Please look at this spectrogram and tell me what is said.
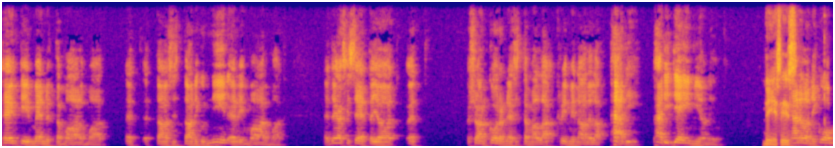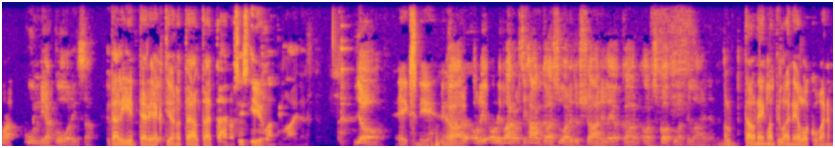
henkii mennyttä maailmaa. Että et, tämä on, siis, tää on niin, niin eri maailmaa. Että se, että joo, että et Sean Connery esittämällä kriminaalilla Paddy, Paddy Damienilla. Niin, siis... Hänellä on niin kuin oma kunniakoodinsa. Väliinterjektiona täältä, että hän on siis irlantilainen. Joo, Eiks niin? Mikä Joo. oli, oli varmasti hankala suoritus Seanille, joka on, on skotlantilainen. Tämä on englantilainen elokuva, niin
